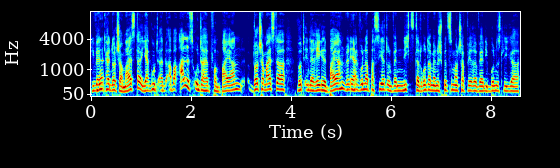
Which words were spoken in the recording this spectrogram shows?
Die werden ne? kein deutscher Meister. Ja gut, aber alles unterhalb von Bayern. Deutscher Meister wird in der Regel Bayern, wenn ja. kein Wunder passiert. Und wenn nichts darunter mehr eine Spitzenmannschaft wäre, wäre die Bundesliga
